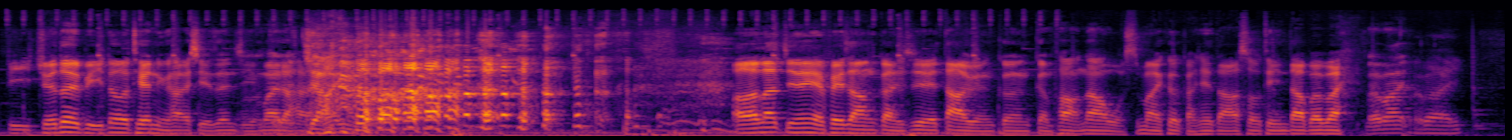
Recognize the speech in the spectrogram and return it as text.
比绝对比乐天女孩写真集卖的还加 好了，那今天也非常感谢大元跟耿胖，那我是麦克，感谢大家收听，大家拜拜，拜拜，拜拜。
